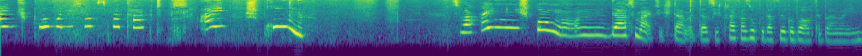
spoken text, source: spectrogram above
ein Sprung und ich hab's verkackt. Ein Sprung. Es war ein Minisprung und das meinte ich damit, dass ich drei Versuche dafür gebraucht habe bei meinem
